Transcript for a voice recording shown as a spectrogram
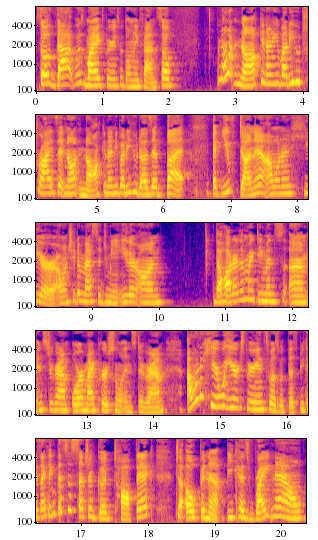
so that was my experience with OnlyFans. So not knocking anybody who tries it, not knocking anybody who does it, but if you've done it, I want to hear. I want you to message me either on the hotter than my demons um, instagram or my personal instagram i want to hear what your experience was with this because i think this is such a good topic to open up because right now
